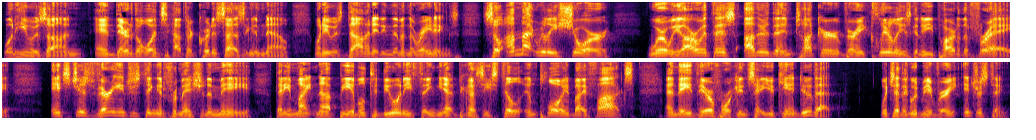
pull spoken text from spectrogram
when he was on, and they're the ones out there criticizing him now when he was dominating them in the ratings. So I'm not really sure where we are with this, other than Tucker very clearly is going to be part of the fray. It's just very interesting information to me that he might not be able to do anything yet because he's still employed by Fox, and they therefore can say you can't do that, which I think would be very interesting.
